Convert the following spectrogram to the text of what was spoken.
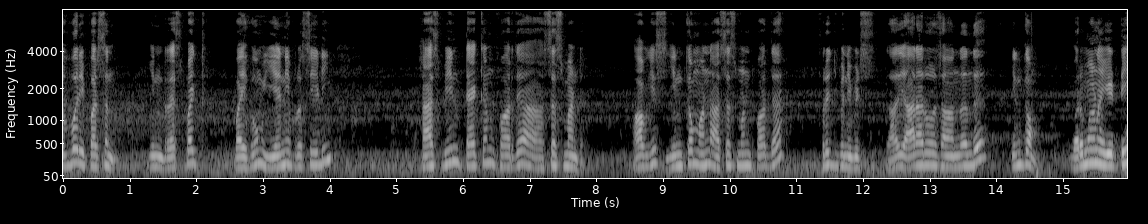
every person in respect by whom any proceeding has been taken for the assessment of is income and assessment for the fringe benefits அதாவது யார் யார் ஒரு வந்து இன்கம் வருமானம் ஈட்டி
